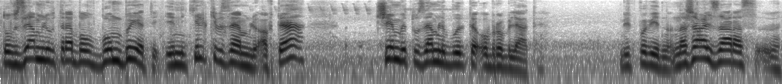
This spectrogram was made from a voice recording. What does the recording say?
то в землю треба вбомбити. І не тільки в землю, а в те, чим ви ту землю будете обробляти. Відповідно, на жаль, зараз е,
